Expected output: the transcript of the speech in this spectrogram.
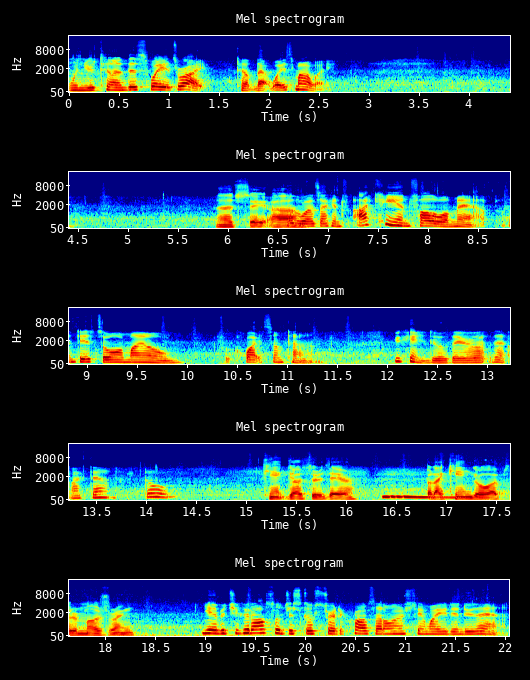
When you're telling this way, it's right. Tell that way, it's my way. Let's see. Um, Otherwise, I can I can follow a map. I did so on my own for quite some time. You can't do it there like that. Like that. Go. Can't go through there, but I can go up through Moesring. Yeah, but you could also just go straight across. I don't understand why you didn't do that.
